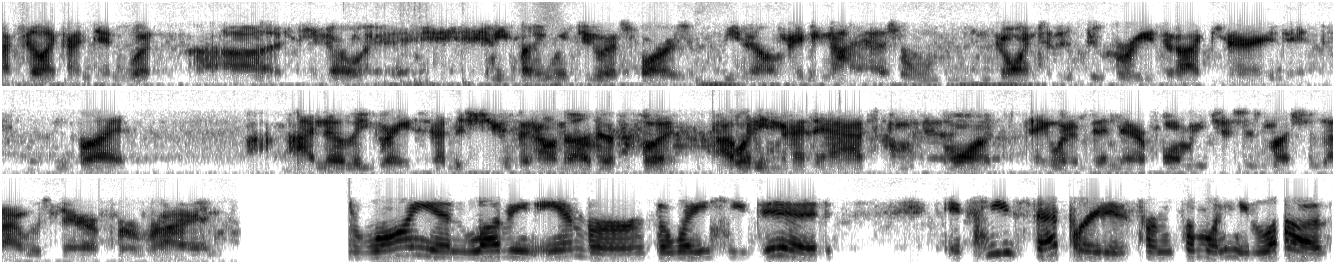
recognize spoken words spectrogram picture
I feel like I did what uh, you know anybody would do as far as you know maybe not as going to the degree that I carried it, but I know Lee Grace had to shoot it on the other foot. I wouldn't even have to ask them once; they would have been there for me just as much as I was there for Ryan. Ryan loving Amber the way he did, if he's separated from someone he loves,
